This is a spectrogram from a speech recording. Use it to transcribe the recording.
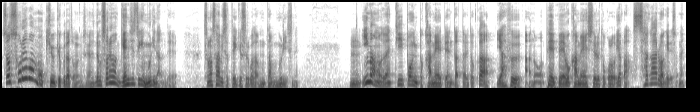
そそれはもう究極だと思いますけど、ね、でもそれは現実的に無理なんで、そのサービスを提供することは多分無理ですね。うん、今もね、T ポイント加盟店だったりとか、Yahoo、あの、PayPay を加盟してるところ、やっぱ差があるわけですよね。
